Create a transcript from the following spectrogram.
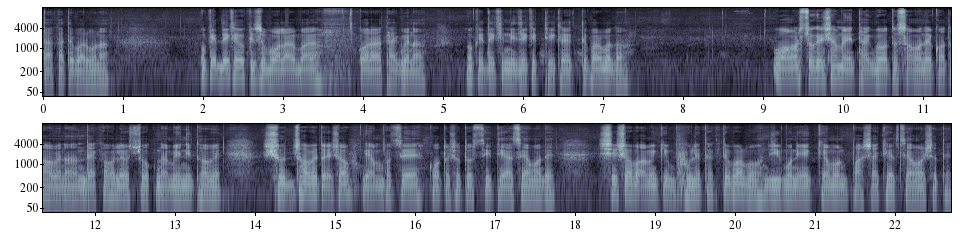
তাকাতে পারব না। ওকে দেখেও কিছু বলার বা করার থাকবে না। ওকে দেখে নিজেকে ঠিক রাখতে পারব তো? ও আমার চোখের সামনেই থাকবে, অথচ আমাদের কথা হবে না। দেখা হলেও চোখ নামিয়ে নিতে হবে। সহ্য হবে তো এসব? ক্যাম্পাসে কত শত স্মৃতি আছে আমাদের। সেসব আমি কি ভুলে থাকতে পারব? জীবনে কেমন পাশা খেলছে আমার সাথে।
